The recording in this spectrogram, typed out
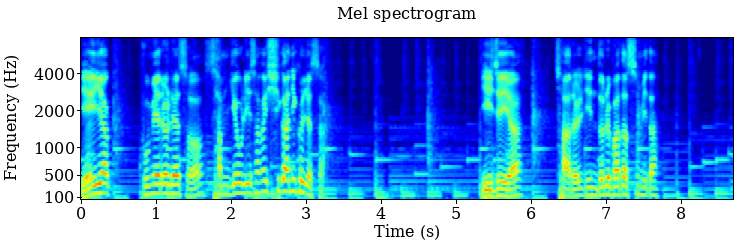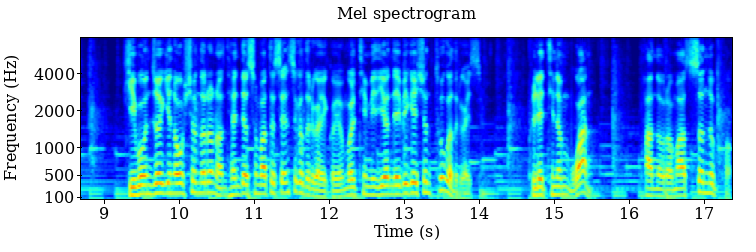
예약 구매를 해서 3개월 이상의 시간이 걸려서 이제야 차를 인도를 받았습니다. 기본적인 옵션으로는 현대 스마트 센서가 들어가 있고요. 멀티미디어 내비게이션 2가 들어가 있습니다. 플래티넘 1 파노라마 선루프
